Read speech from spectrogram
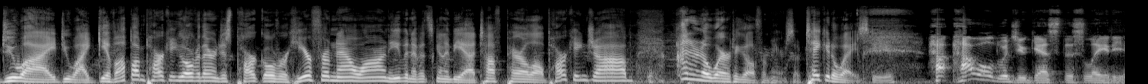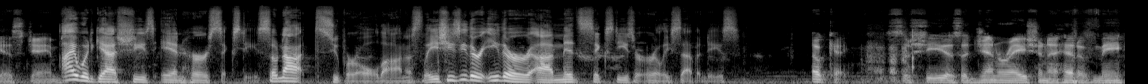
Do I do I give up on parking over there and just park over here from now on, even if it's going to be a tough parallel parking job? I don't know where to go from here. So take it away, Steve. How, how old would you guess this lady is, James? I would guess she's in her 60s, so not super old, honestly. She's either either uh, mid 60s or early 70s. Okay, so she is a generation ahead of me.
